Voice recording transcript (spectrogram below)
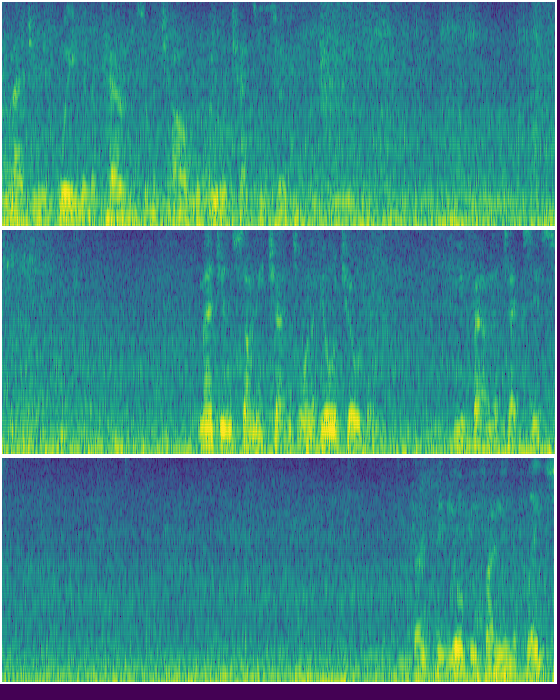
Imagine if we were the parents of a child that you were chatting to. Imagine somebody chatting to one of your children. You found the texts. Don't think you'll be phoning the police.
